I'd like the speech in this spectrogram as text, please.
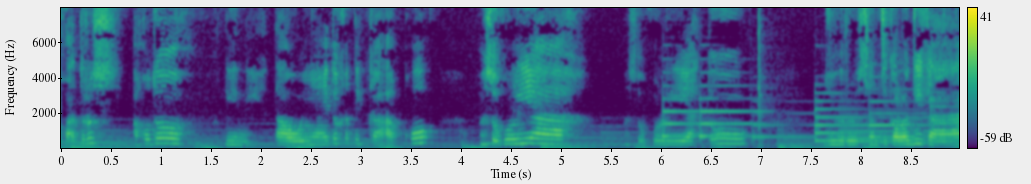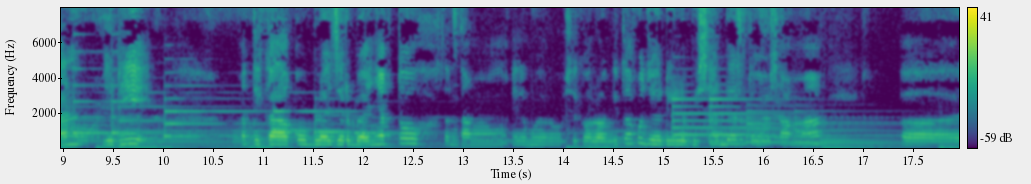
kak. Terus aku tuh gini taunya itu ketika aku masuk kuliah. Masuk kuliah tuh jurusan psikologi kan. Jadi ketika aku belajar banyak tuh tentang ilmu-ilmu psikologi tuh aku jadi lebih sadar tuh sama uh,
